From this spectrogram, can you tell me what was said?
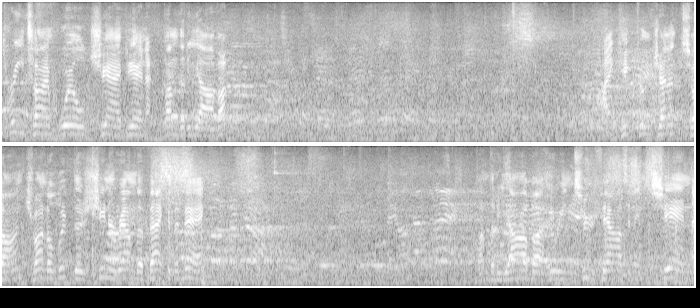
Three-time world champion Bandariava. High kick from Janet Todd, trying to loop the shin around the back of the neck. Bandariava, who in 2010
